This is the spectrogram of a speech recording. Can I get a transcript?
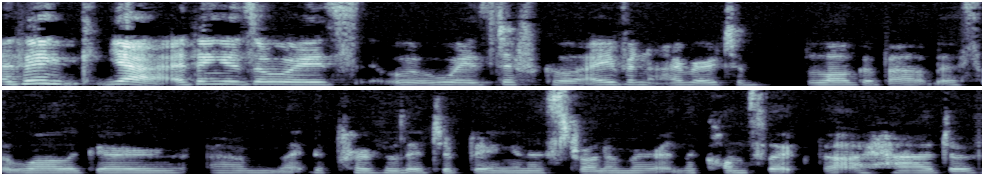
I think, yeah, I think it's always always difficult. I even I wrote a blog about this a while ago, um, like the privilege of being an astronomer and the conflict that I had of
